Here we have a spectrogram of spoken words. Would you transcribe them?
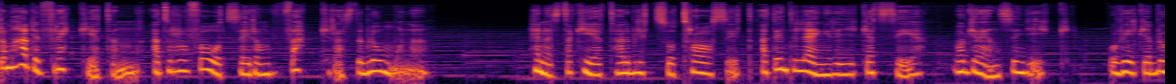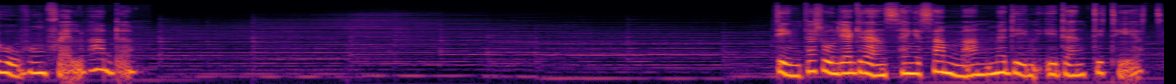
De hade fräckheten att roffa åt sig de vackraste blommorna. Hennes staket hade blivit så trasigt att det inte längre gick att se var gränsen gick och vilka behov hon själv hade. Din personliga gräns hänger samman med din identitet.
